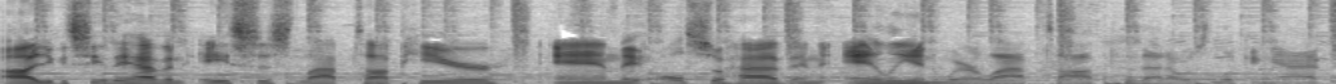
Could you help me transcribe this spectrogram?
uh, you can see they have an Asus laptop here and they also have an Alienware laptop that I was looking at.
